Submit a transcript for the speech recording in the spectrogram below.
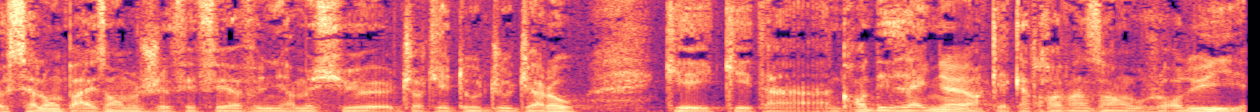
au salon, par exemple, je fais faire venir Monsieur Giorgetto Giugiaro, qui est, qui est un, grand designer, qui a 80 ans aujourd'hui.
